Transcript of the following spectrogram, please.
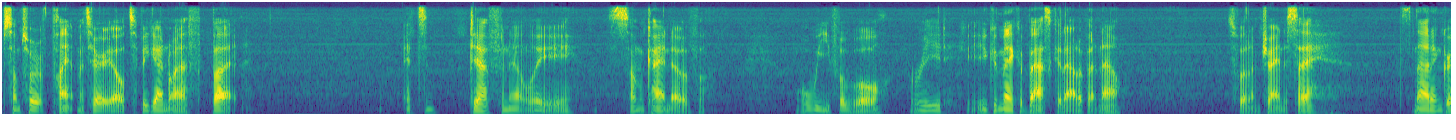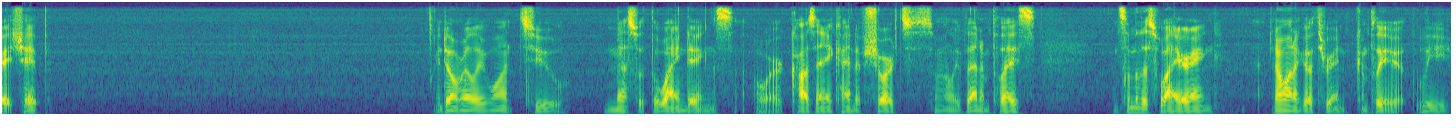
some sort of plant material to begin with, but it's definitely some kind of weavable reed. You could make a basket out of it now. That's what I'm trying to say. It's not in great shape. I don't really want to mess with the windings or cause any kind of shorts, so I'm going to leave that in place. And some of this wiring, I don't want to go through and completely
